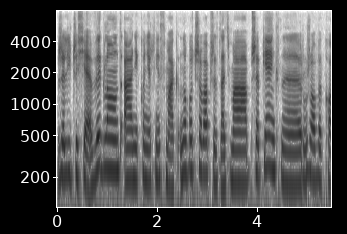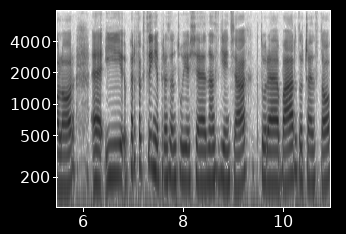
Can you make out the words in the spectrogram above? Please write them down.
że liczy się wygląd, a niekoniecznie smak. No bo trzeba przyznać, ma przepiękny różowy kolor e, i perfekcyjnie prezentuje się na zdjęciach, które bardzo często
